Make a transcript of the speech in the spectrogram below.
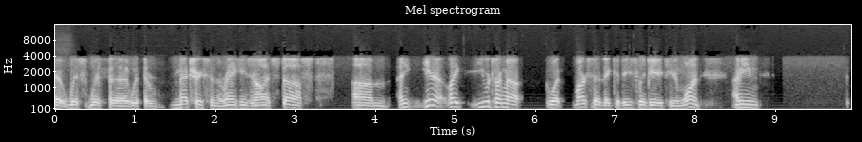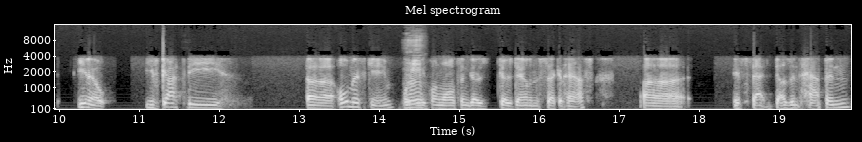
uh, with with the with the metrics and the rankings and all that stuff. Um, I, you know, like you were talking about what Mark said, they could easily be eighteen and one. I mean, you know, you've got the uh, Ole Miss game where Mhm. Jaykwon Walton goes goes down in the second half. Uh, if that doesn't happen,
